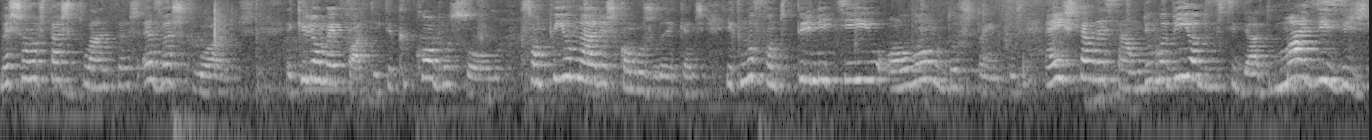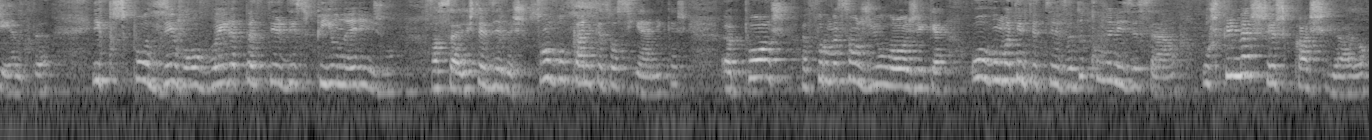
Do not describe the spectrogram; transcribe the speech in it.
mas são estas plantas avasculares. Aquilo é uma hepática que cobre o solo, que são pioneiras como os líquenes e que, no fundo, permitiu, ao longo dos tempos, a instalação de uma biodiversidade mais exigente e que se pôde desenvolver a partir desse pioneirismo. Ou seja, isto é dizer, as são vulcânicas oceânicas, após a formação geológica, houve uma tentativa de colonização. Os primeiros seres que cá chegaram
